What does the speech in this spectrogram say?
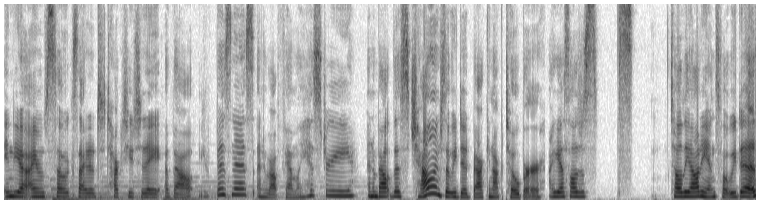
India, I am so excited to talk to you today about your business and about family history and about this challenge that we did back in October. I guess I'll just tell the audience what we did.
